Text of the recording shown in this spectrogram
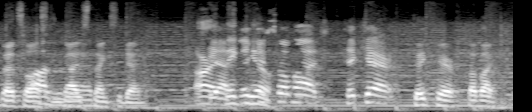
that's awesome, Awesome, guys. man. Thanks again. All right, Yeah, thank, thank you. you so much. Take care. Take care. Bye bye.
